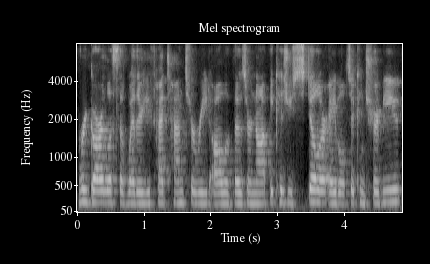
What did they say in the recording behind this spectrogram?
regardless of whether you've had time to read all of those or not, because you still are able to contribute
